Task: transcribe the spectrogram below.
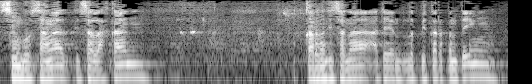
sungguh sangat disalahkan karena di sana ada yang lebih terpenting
